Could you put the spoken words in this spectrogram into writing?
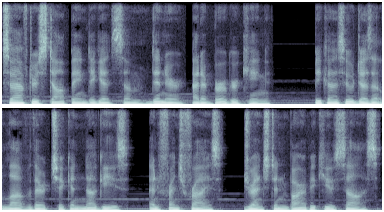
So after stopping to get some dinner at a Burger King, because who doesn't love their chicken nuggies and french fries drenched in barbecue sauce,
